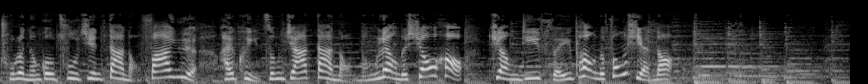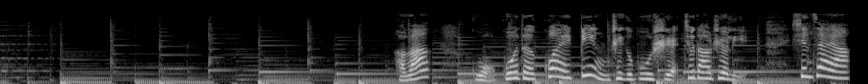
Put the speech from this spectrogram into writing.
除了能够促进大脑发育，还可以增加大脑能量的消耗，降低肥胖的风险呢。好啦，果果的怪病这个故事就到这里。现在啊，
